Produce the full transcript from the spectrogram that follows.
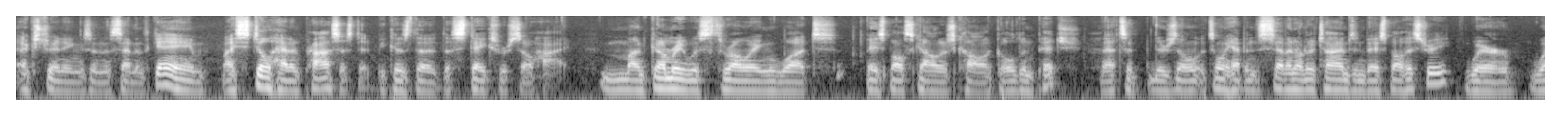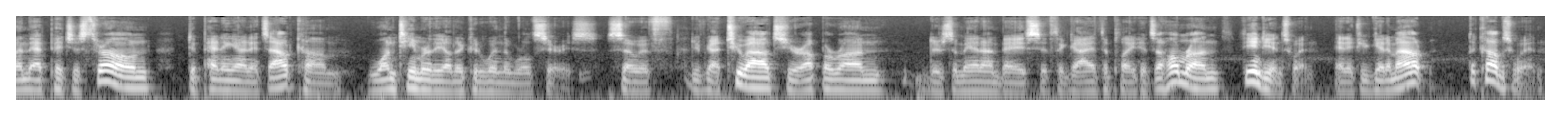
extra innings in the seventh game. I still haven't processed it because the, the stakes were so high. Montgomery was throwing what baseball scholars call a golden pitch. That's a there's only, it's only happened seven other times in baseball history where when that pitch is thrown, depending on its outcome, one team or the other could win the World Series. So if you've got two outs, you're up a run, there's a man on base. If the guy at the plate hits a home run, the Indians win. And if you get him out, the Cubs win.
